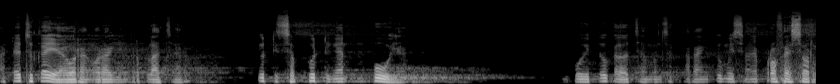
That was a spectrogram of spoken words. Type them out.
ada juga ya orang-orang yang terpelajar. Itu disebut dengan empu ya. Empu itu kalau zaman sekarang itu misalnya profesor.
